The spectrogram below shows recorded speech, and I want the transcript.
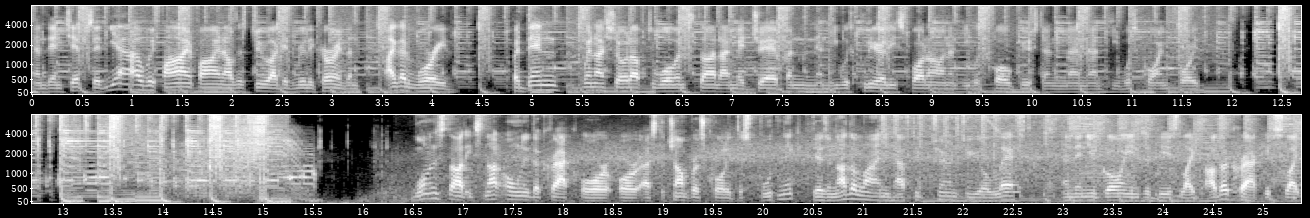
and then Jeb said, yeah, I'll be fine, fine, I'll just do, I get really current. And I got worried. But then when I showed up to Walenstadt, I met Jeb and, and he was clearly spot on and he was focused and, and, and he was going for it. Walenstadt, it's not only the crack or, or as the jumpers call it, the Sputnik. There's another line you have to turn to your left and then you go into this like other crack. It's like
